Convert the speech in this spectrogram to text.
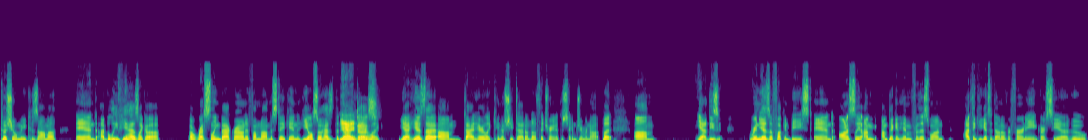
Toshiomi Kazama, and I believe he has like a a wrestling background, if I'm not mistaken. He also has the yeah, dyed hair, like yeah, he has that um dyed hair like Kinoshita. I don't know if they train at the same gym or not, but um yeah, these Rinya is a fucking beast, and honestly, I'm I'm picking him for this one. I think he gets it done over Fernie Garcia, who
